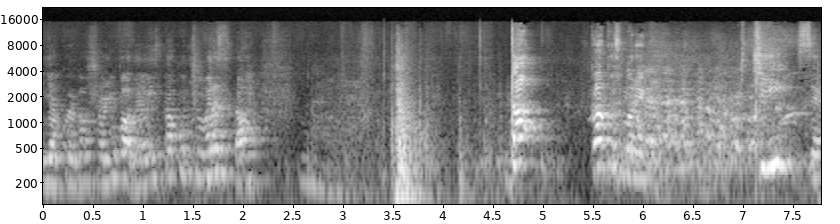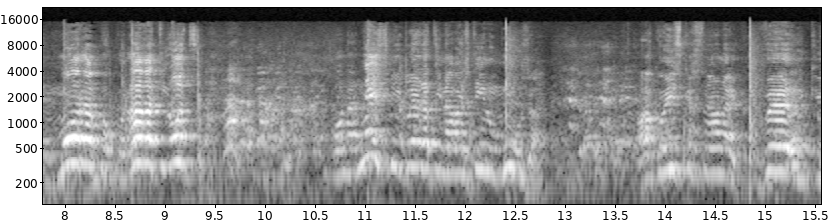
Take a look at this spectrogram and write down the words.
Iako je vaša ljubav velik tako čvrsta. Kako smo rekli? Kći se mora pokoravati ocu. Ona ne smije gledati na vaštinu muža. Ako iskrsne onaj veliki,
